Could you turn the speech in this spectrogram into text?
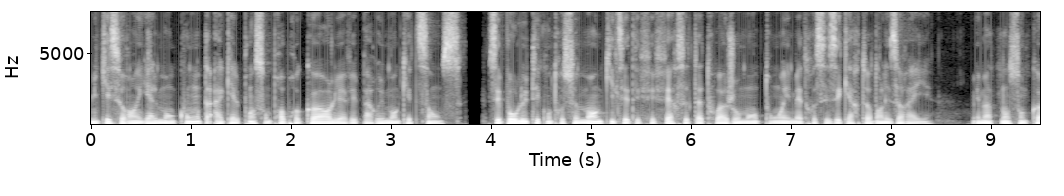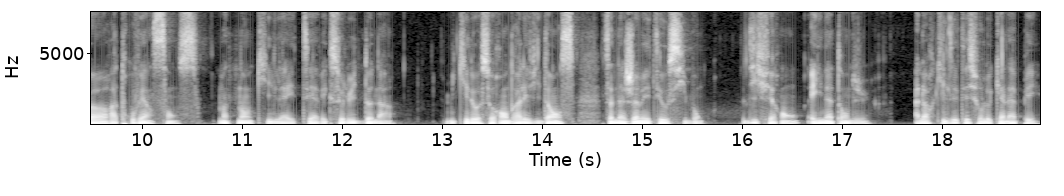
Mickey se rend également compte à quel point son propre corps lui avait paru manquer de sens. C'est pour lutter contre ce manque qu'il s'était fait faire ce tatouage au menton et mettre ses écarteurs dans les oreilles. Mais maintenant son corps a trouvé un sens, maintenant qu'il a été avec celui de Donna. Mickey doit se rendre à l'évidence, ça n'a jamais été aussi bon, différent et inattendu. Alors qu'ils étaient sur le canapé,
